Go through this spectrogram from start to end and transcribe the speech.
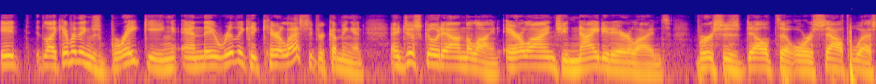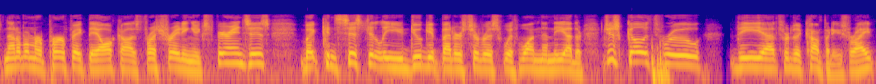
it like everything's breaking and they really could care less if you're coming in. And just go down the line. Airlines united airlines versus delta or southwest. None of them are perfect. They all cause frustrating experiences but consistently you do get better service with one than the other. Just go through the uh, through the companies right?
